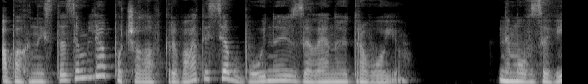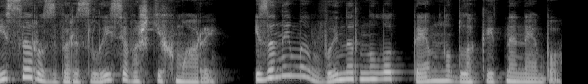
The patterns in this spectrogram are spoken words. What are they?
а багниста земля почала вкриватися буйною зеленою травою. Немов завіса, розверзлися важкі хмари, і за ними винирнуло темно блакитне небо.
